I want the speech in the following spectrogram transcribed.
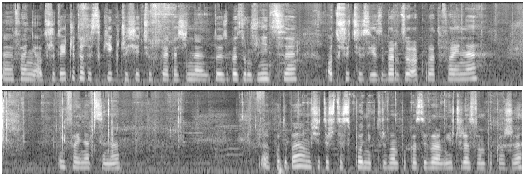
E, Fajnie odszyte. I czy to jest kik, czy sieciówka jakaś inna, to jest bez różnicy. Odszycie jest bardzo akurat fajne. I fajna cena. E, Podobały mi się też te spodnie, które Wam pokazywałam. Jeszcze raz Wam pokażę.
